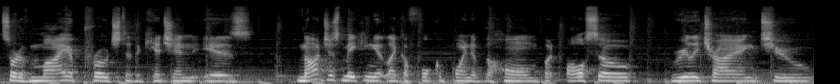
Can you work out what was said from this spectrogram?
sort of my approach to the kitchen is not just making it like a focal point of the home, but also really trying to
